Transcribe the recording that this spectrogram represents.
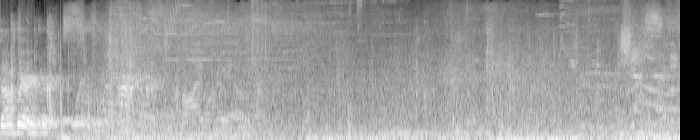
Sunbury. my will. Justice.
